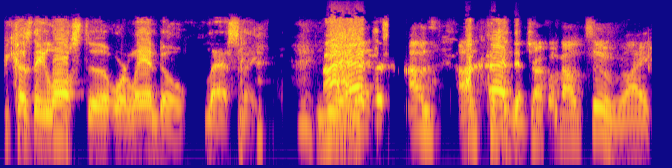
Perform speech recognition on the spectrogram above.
because they lost to Orlando last night. yeah, I had that, I was I was I had to drop them out too. Like,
